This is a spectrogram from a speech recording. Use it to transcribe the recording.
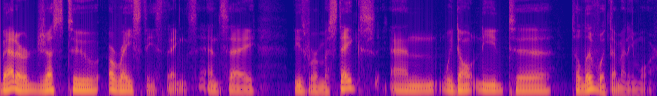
better just to erase these things and say these were mistakes and we don't need to to live with them anymore.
